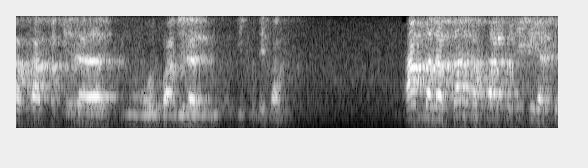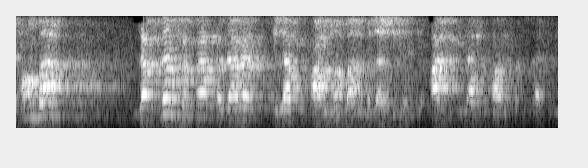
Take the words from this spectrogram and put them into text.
فساد کې راځي او باندې راځي چې په دې باندې هم بل لفظ فساد کې راځي هم با لفظ فساد په دار خلاف معلومه باندې راځي حال خلاف معرفت راځي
